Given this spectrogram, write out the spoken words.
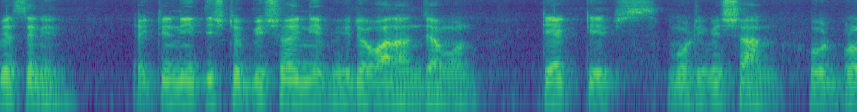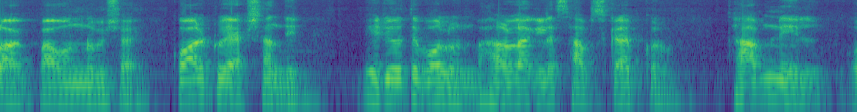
বেছে নিন। একটি নির্দিষ্ট বিষয় নিয়ে ভিডিও বানান, যেমন tech tips motivation food blog বা অন্য বিষয়। কল টু অ্যাকশন দিন। ভিডিওতে বলুন, ভালো লাগলে সাবস্ক্রাইব করুন। থাবনিল ও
